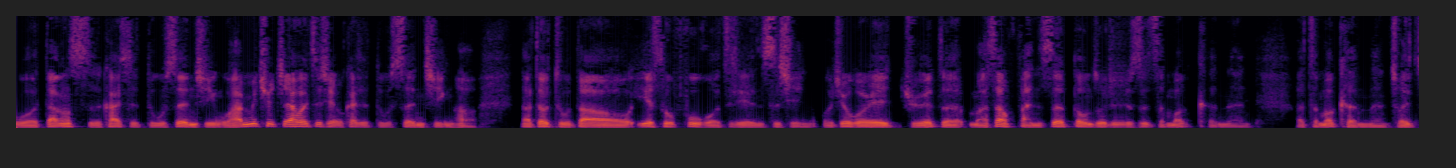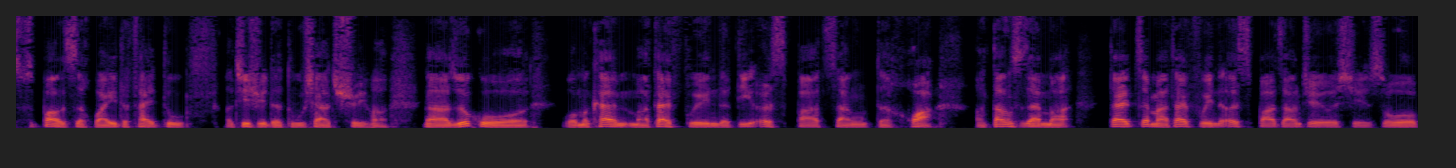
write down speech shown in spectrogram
我当时开始读圣经，我还没去教会之前，我开始读圣经哈，那都读到耶稣复活这件事情，我就会觉得马上反射动作就是怎么可能啊？怎么可能？所以是抱着怀疑的态度啊，继续的读下去哈。那如果我们看马太福音的第二十八章的话啊，当时在马。在在马太福音的二十八章就有写说，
